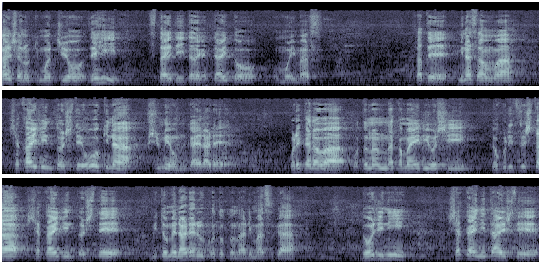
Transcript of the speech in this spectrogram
感謝の気持ちをぜひ伝えていただきたいと思います。さて、皆さんは社会人として大きな節目を迎えられ、これからは大人の仲間入りをし、独立した社会人として認められることとなりますが、同時に社会に対して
